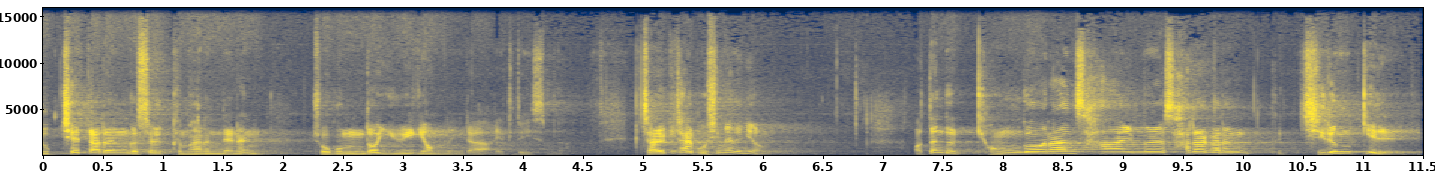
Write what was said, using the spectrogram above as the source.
육체 따르는 것을 금하는 데는 조금도 유익이 없느니라 이렇게 되어 있습니다. 자 여기 잘 보시면은요 어떤 그 경건한 삶을 살아가는 그 지름길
